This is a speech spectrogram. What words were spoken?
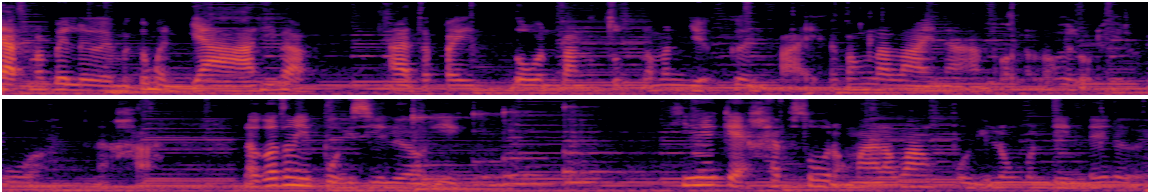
ยัดมาไปเลยมันก็เหมือนยาที่แบบ อาจจะไปโดนบางจุดแล้วมันเยอะเกินไป ก็ต้องละลายน้ำก่อนแล้วเราค่อยลดให้ทั่วนะคะ แล้วก็จะมีปุ๋ยสีเหลืองอีก ที่ให้แกะแคปซูลออกมาแล้ววางปุ๋ยลงบนดินได้เลย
